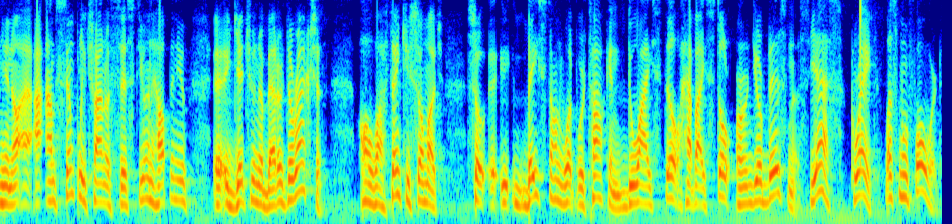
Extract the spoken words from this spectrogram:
You know, I, am simply trying to assist you and helping you uh, get you in a better direction. Oh, wow, thank you so much. So, uh, uh, based on what we're talking, do I still have I still earned your business? Yes, great. Let's move forward.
